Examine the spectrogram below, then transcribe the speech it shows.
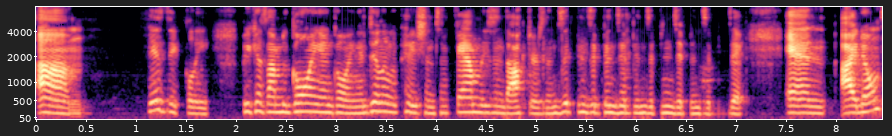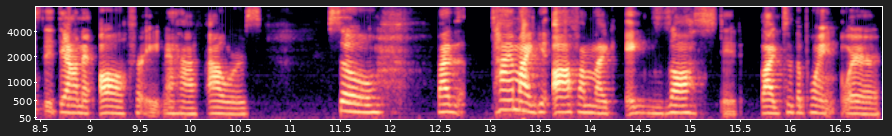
Um, physically because I'm going and going and dealing with patients and families and doctors and zip and zip and zip and zip and zip and zip and zip. And I don't sit down at all for eight and a half hours. So by the time I get off, I'm like exhausted, like to the point where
